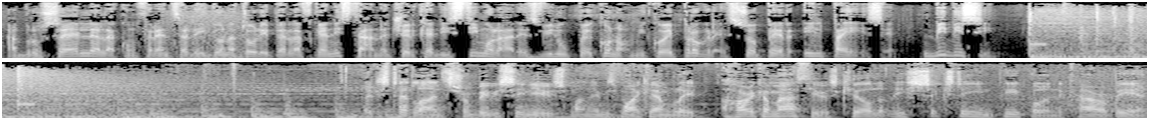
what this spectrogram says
A Bruxelles, la conferenza dei donatori per l'Afghanistan cerca di stimolare sviluppo economico e progresso per il paese. BBC. Latest headlines from BBC News. My name is Mike Embley. Hurricane Matthew has killed at least 16 people in the Caribbean.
